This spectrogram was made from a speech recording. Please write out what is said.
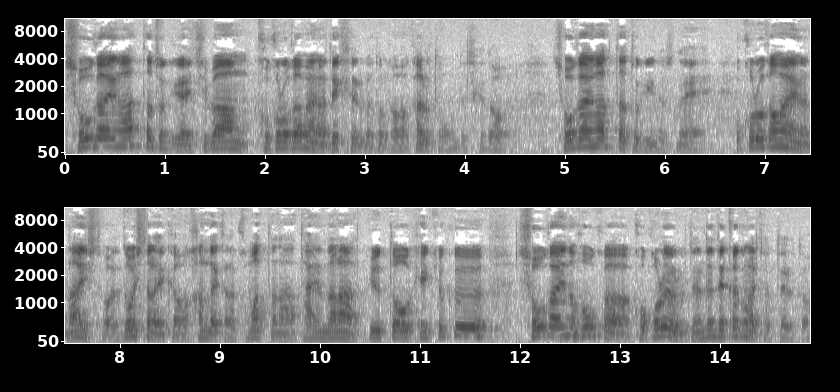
障害があった時が一番心構えができているかどうか分かると思うんですけど障害があった時にですね心構えがない人はどうしたらいいか分かんないから困ったな大変だなというと結局障害の方が心より全然でっかくなっちゃってると。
